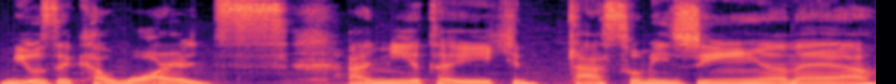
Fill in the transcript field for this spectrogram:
Music Awards. A Anitta aí que tá sumidinha, né?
